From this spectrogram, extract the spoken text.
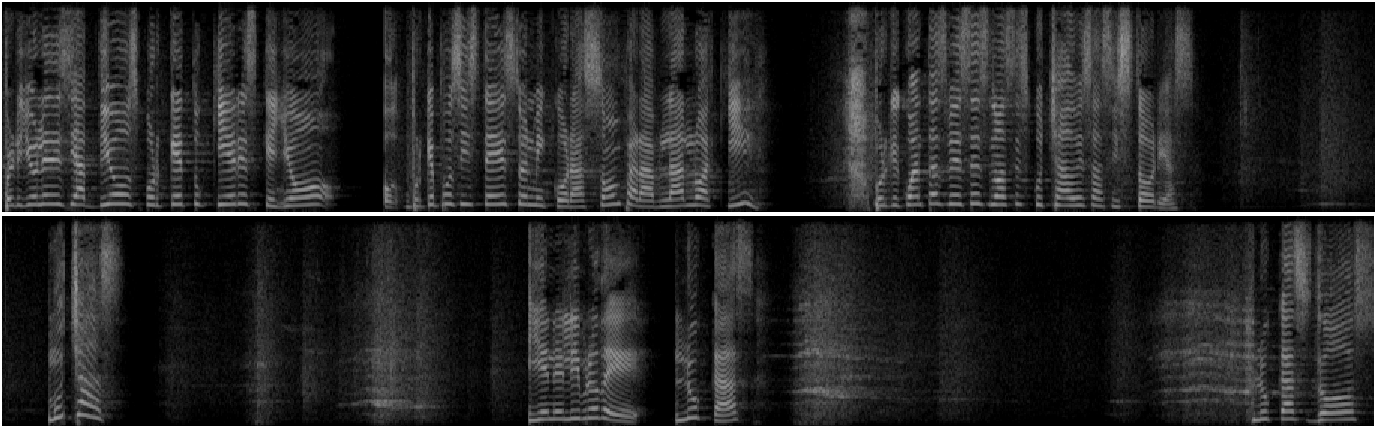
Pero yo le decía, Dios, ¿por qué tú quieres que yo, por qué pusiste esto en mi corazón para hablarlo aquí? Porque cuántas veces no has escuchado esas historias. Muchas. Y en el libro de Lucas, Lucas 2.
